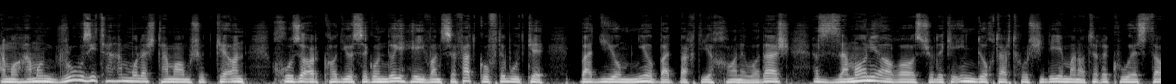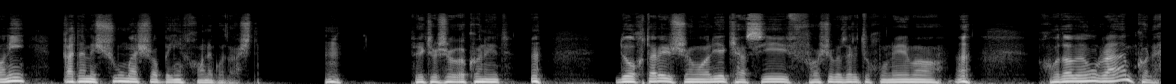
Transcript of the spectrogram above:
اما همان روزی تحملش تمام شد که آن خوز آرکادیو سگندوی حیوان صفت گفته بود که بدیومنی و بدبختی خانوادهش از زمانی آغاز شده که این دختر ترشیده مناطق کوهستانی قدم شومش را به این خانه گذاشت. فکرشو بکنید. دختر شمالی کثیف پاشو بذاری تو خونه ما. خدا به اون رحم کنه.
